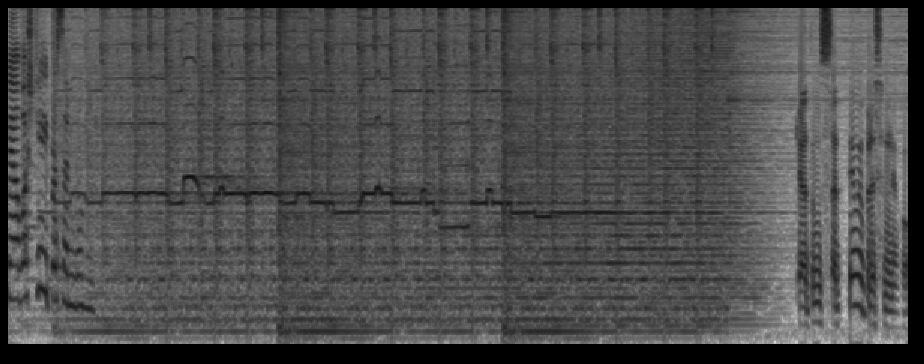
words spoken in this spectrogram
मैं अवश्य ही प्रसन्न रहूँगी। क्या तुम सत्य में प्रसन्न हो?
